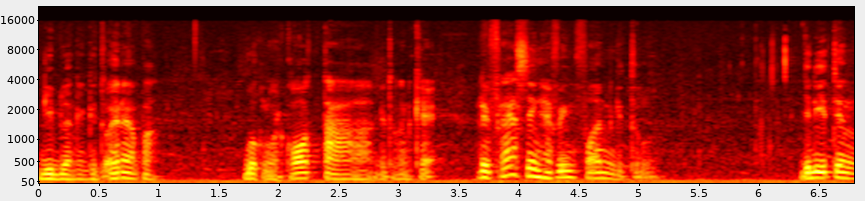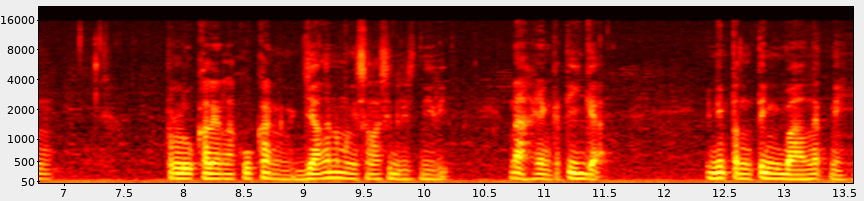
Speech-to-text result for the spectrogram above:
Dia bilang kayak gitu. Akhirnya apa? Gue keluar kota gitu kan. Kayak refreshing having fun gitu loh. Jadi itu yang perlu kalian lakukan. Jangan mengisolasi diri sendiri nah yang ketiga ini penting banget nih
